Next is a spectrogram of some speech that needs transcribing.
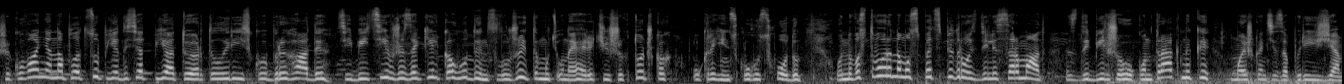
Шикування на плацу 55-ї артилерійської бригади. Ці бійці вже за кілька годин служитимуть у найгарячіших точках українського сходу. У новоствореному спецпідрозділі «Сармат» здебільшого контрактники – мешканці Запоріжжя.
